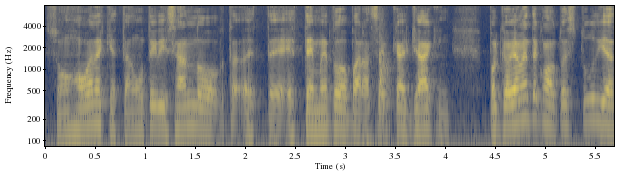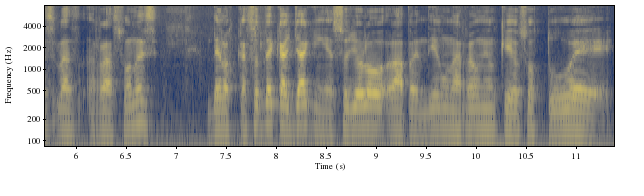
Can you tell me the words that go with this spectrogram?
son jóvenes que están utilizando este, este método para hacer carjacking. Porque obviamente cuando tú estudias las razones de los casos de carjacking, eso yo lo, lo aprendí en una reunión que yo sostuve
